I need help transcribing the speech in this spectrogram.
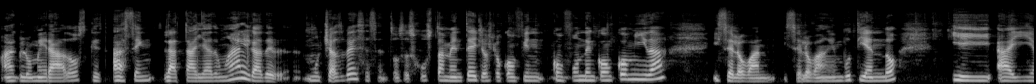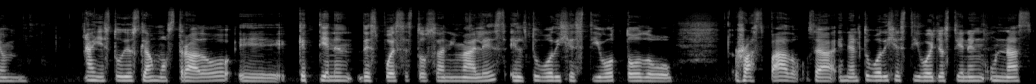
aglomerados que hacen la talla de un alga de, muchas veces. Entonces, justamente ellos lo confunden con comida y se lo van, y se lo van embutiendo. Y hay. Hay estudios que han mostrado eh, que tienen después estos animales el tubo digestivo todo raspado. O sea, en el tubo digestivo ellos tienen unas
